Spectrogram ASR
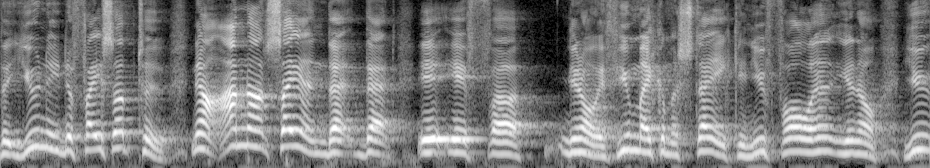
that you need to face up to. Now, I'm not saying that that if uh, you know if you make a mistake and you fall in, you know, you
